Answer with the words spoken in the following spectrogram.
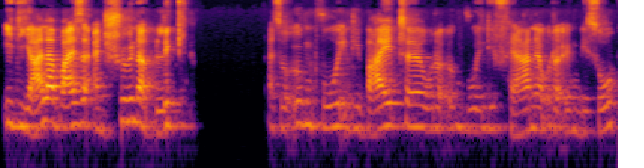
idealerweise ein schöner Blick. Also irgendwo in die Weite oder irgendwo in die Ferne oder irgendwie so.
